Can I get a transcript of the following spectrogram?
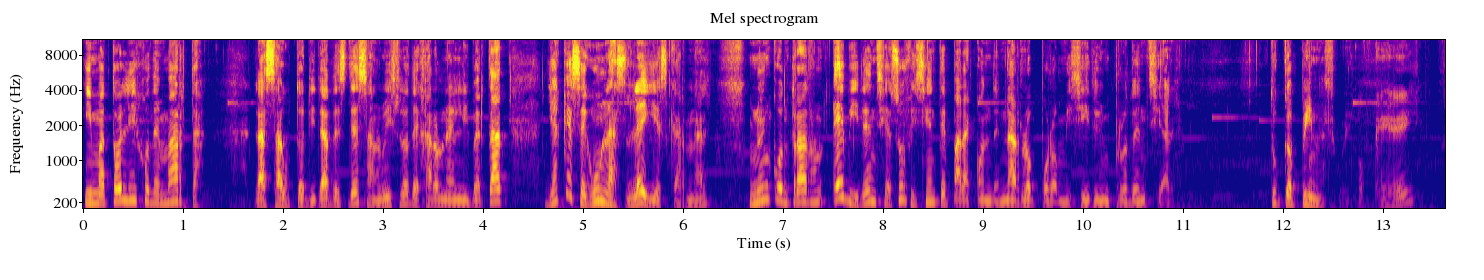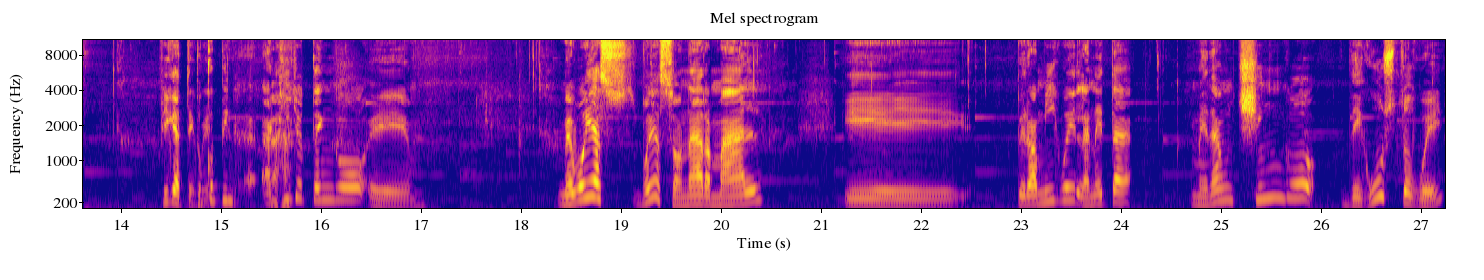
y mató al hijo de Marta. Las autoridades de San Luis lo dejaron en libertad, ya que según las leyes carnal, no encontraron evidencia suficiente para condenarlo por homicidio imprudencial. ¿Tú qué opinas, güey? Ok. Fíjate, ¿Tú güey. qué opinas? Aquí Ajá. yo tengo. eh, me voy a, voy a sonar mal. eh, pero a mí, güey, la neta, me da un chingo de gusto, güey.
